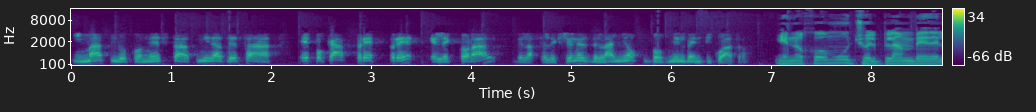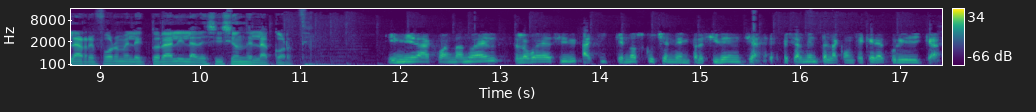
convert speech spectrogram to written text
y más, digo, con estas miras de esa época pre-pre-electoral de las elecciones del año 2024. Enojó mucho el plan B de la reforma electoral y la decisión de la Corte. Y mira, Juan Manuel, te lo voy a decir aquí que no escuchen en presidencia, especialmente en la Consejería Jurídica,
